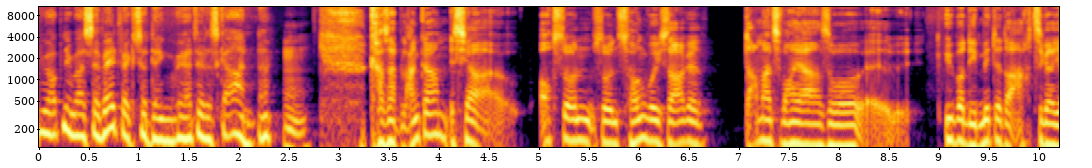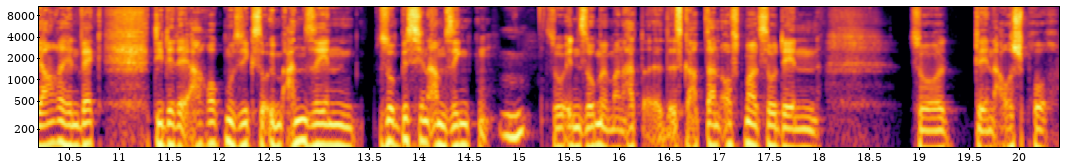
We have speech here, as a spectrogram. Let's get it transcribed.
überhaupt nicht mehr aus der Welt wegzudenken. Wer hätte das geahnt? Ne? Mhm. Casablanca ist ja auch so ein, so ein Song, wo ich sage, damals war ja so äh, über die Mitte der 80er Jahre hinweg die DDR-Rockmusik so im Ansehen so ein bisschen am Sinken. Mhm. So in Summe. Man hat, es gab dann oftmals so den, so den Ausspruch,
